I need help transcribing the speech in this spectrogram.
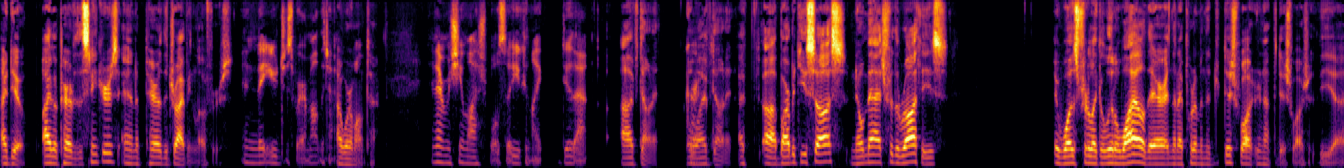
I do. I have a pair of the sneakers and a pair of the driving loafers. and that you just wear them all the time. I wear them all the time. And they're machine washable, so you can like do that. I've done it. Oh, I've done it. I've, uh, barbecue sauce, no match for the Rothy's. It was for like a little while there, and then I put them in the dishwasher, not the dishwasher, the uh,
